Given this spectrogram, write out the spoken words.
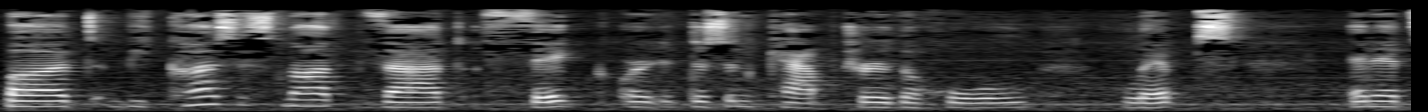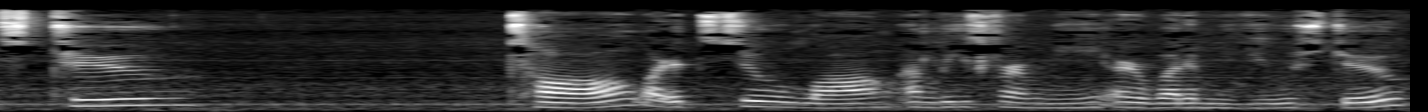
but because it's not that thick or it doesn't capture the whole lips and it's too tall or it's too long, at least for me or what I'm used to,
